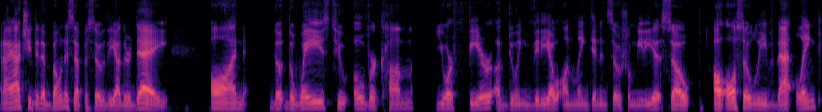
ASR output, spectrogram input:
and I actually did a bonus episode the other day on the the ways to overcome your fear of doing video on LinkedIn and social media. So I'll also leave that link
